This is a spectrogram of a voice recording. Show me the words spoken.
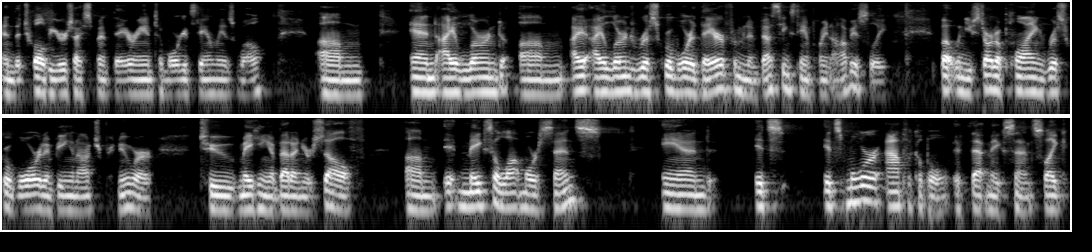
and the 12 years I spent there, and to Morgan Stanley as well. Um, and I learned um, I, I learned risk reward there from an investing standpoint, obviously. But when you start applying risk reward and being an entrepreneur, to making a bet on yourself, um, it makes a lot more sense, and it's it's more applicable if that makes sense. Like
